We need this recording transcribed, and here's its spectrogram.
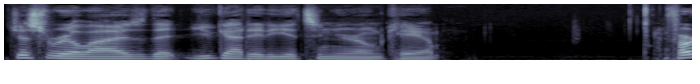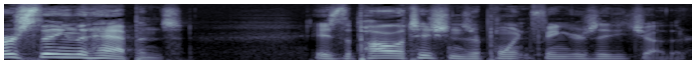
just realize that you got idiots in your own camp. First thing that happens is the politicians are pointing fingers at each other.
